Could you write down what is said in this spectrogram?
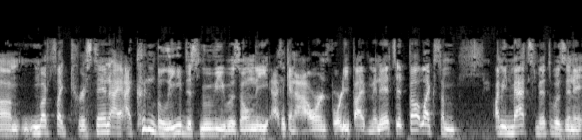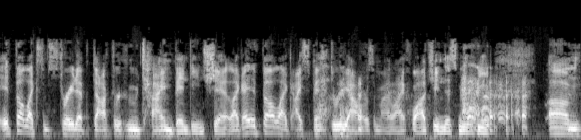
Um, much like Tristan, I, I couldn't believe this movie was only, I think, an hour and 45 minutes. It felt like some, I mean, Matt Smith was in it. It felt like some straight up Doctor Who time bending shit. Like, it felt like I spent three hours of my life watching this movie. Um,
